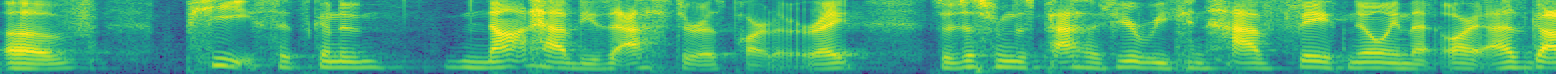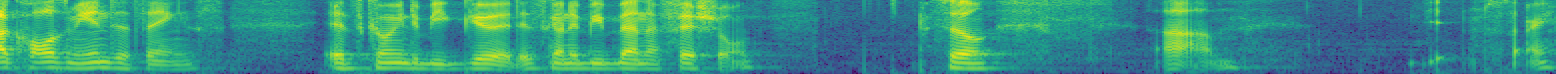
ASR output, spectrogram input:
of peace. It's going to not have disaster as part of it, right? So just from this passage here, we can have faith knowing that, all right, as God calls me into things, it's going to be good, it's going to be beneficial. So, um, sorry.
